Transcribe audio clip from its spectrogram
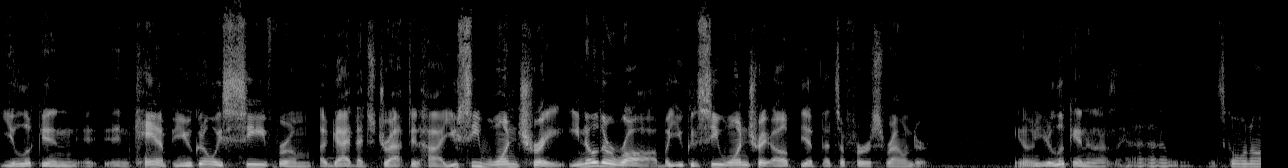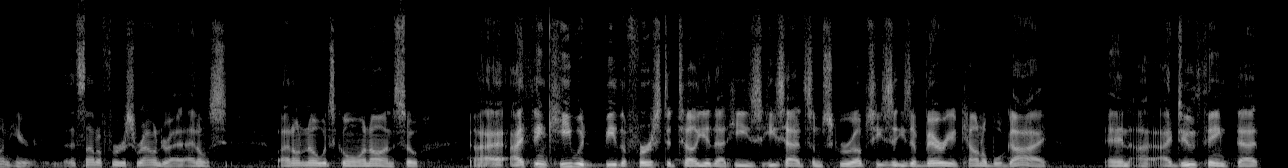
You look in in camp, and you can always see from a guy that's drafted high. You see one trait. You know they're raw, but you can see one trait. Oh, yep, that's a first rounder. You know, you're looking, and I was like, ah, what's going on here? That's not a first rounder. I, I don't, I don't know what's going on. So, I, I, think he would be the first to tell you that he's he's had some screw ups. He's he's a very accountable guy. And I, I do think that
